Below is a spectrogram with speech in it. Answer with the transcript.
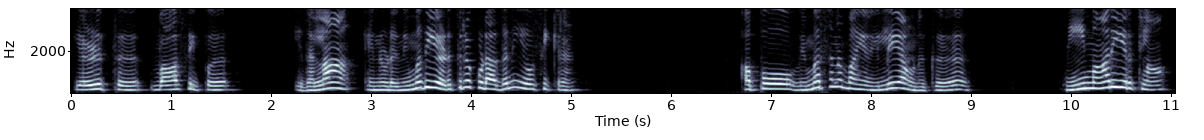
எழுத்து வாசிப்பு இதெல்லாம் என்னோட நிம்மதியை எடுத்துடக்கூடாதுன்னு யோசிக்கிறேன். அப்போது விமர்சன பயம் இல்லையா உனக்கு? நீ மாறி இருக்கலாம்.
